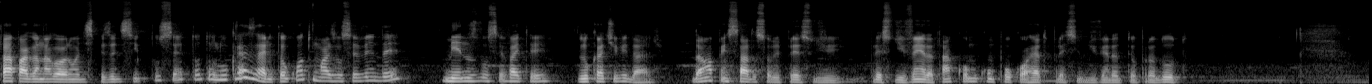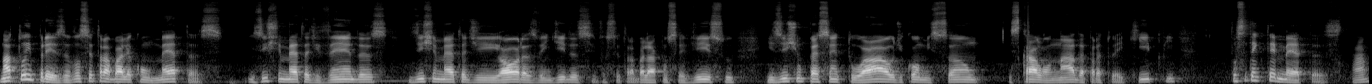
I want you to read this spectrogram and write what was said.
está pagando agora uma despesa de 5%, então teu lucro é zero. Então, quanto mais você vender, menos você vai ter lucratividade. Dá uma pensada sobre preço de, preço de venda, tá? Como compor o correto preço de venda do teu produto. Na tua empresa, você trabalha com metas? Existe meta de vendas, existe meta de horas vendidas se você trabalhar com serviço, existe um percentual de comissão escalonada para a tua equipe. Você tem que ter metas, tá?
